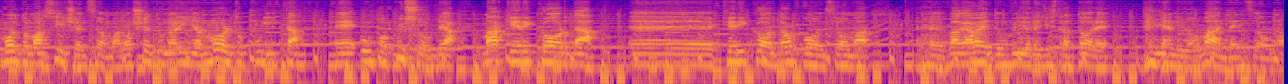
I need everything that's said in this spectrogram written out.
molto massiccia, insomma, hanno scelto una linea molto pulita e un po' più sobria, ma che ricorda, eh, che ricorda un po', insomma, eh, vagamente un videoregistratore degli anni 90, insomma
